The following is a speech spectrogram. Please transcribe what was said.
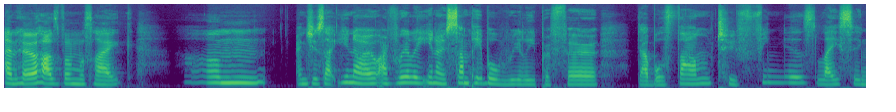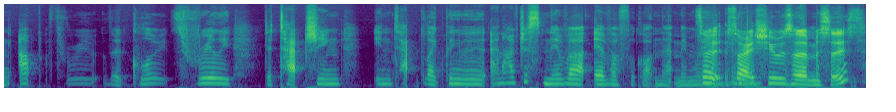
And her husband was like, um, and she's like, you know, I've really, you know, some people really prefer double thumb, two fingers lacing up through the glutes, really detaching intact, like thing. And I've just never ever forgotten that memory. So, sorry, mm. she was a masseuse.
